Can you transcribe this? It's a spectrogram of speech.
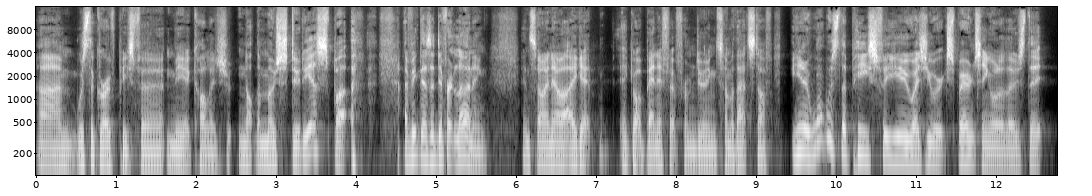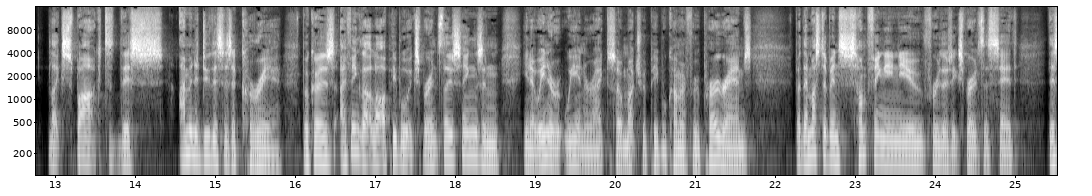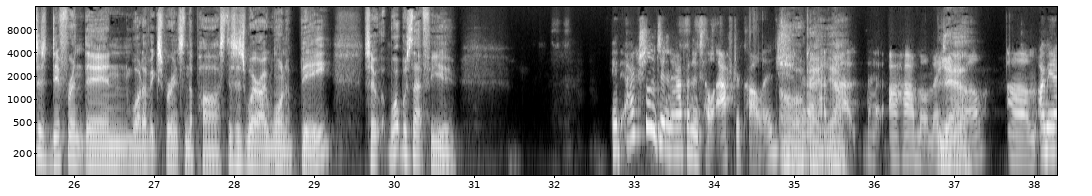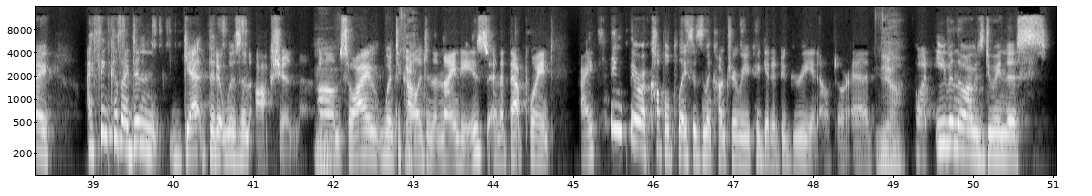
um, was the growth piece for me at college. Not the most studious, but I think there's a different learning, and so I know I get I got a benefit from doing some of that stuff. You know, what was the piece for you as you were experiencing all of those that like sparked this? I'm going to do this as a career because I think that a lot of people experience those things, and you know, we inter- we interact so much with people coming through programs, but there must have been something in you through those experiences that said this is different than what I've experienced in the past. This is where I want to be. So, what was that for you? It actually didn't happen until after college. Oh, okay, that I had yeah. that, that aha moment, Yeah. if you will. Um, I mean, I I think because I didn't get that it was an option. Mm. Um, so I went to Yeah. college in the '90s, and at that point, I think there were a couple places in the country where you could get a degree in outdoor ed. Yeah, But even though I was doing this,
